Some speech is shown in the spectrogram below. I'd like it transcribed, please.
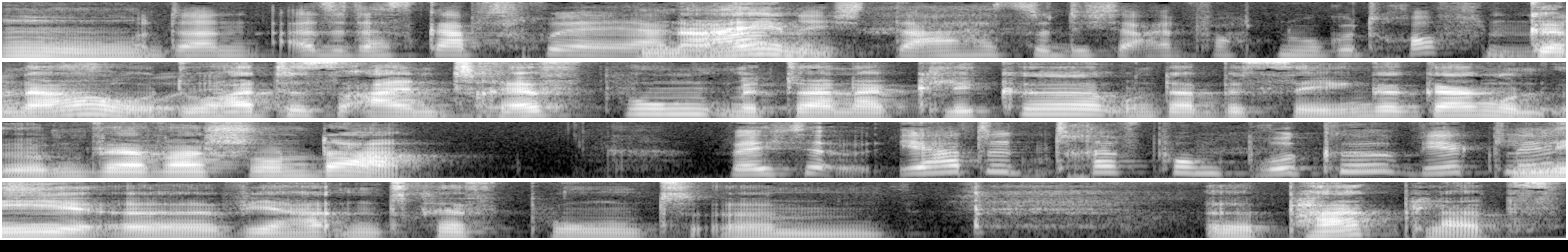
Und dann, also das gab es früher ja gar Hm. Nein. nicht. Da hast du dich ja einfach nur getroffen. genau, ne? So, du hattest einen Treffpunkt mit deiner Clique und da bist du hingegangen und irgendwer war schon da. Welche, ihr hattet Treffpunkt Brücke, wirklich? Nee, äh, wir hatten Treffpunkt ähm, äh, Parkplatz.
